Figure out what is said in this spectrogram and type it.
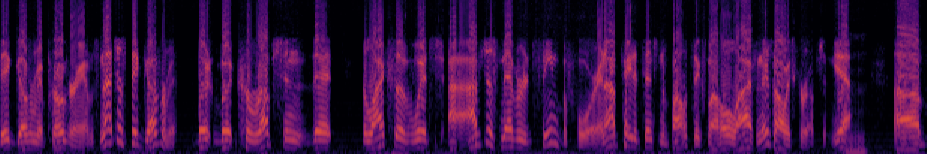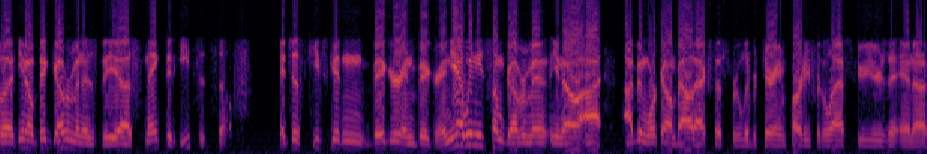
big government programs, not just big government, but but corruption that the likes of which I, I've just never seen before. And I've paid attention to politics my whole life, and there's always corruption. Yeah, mm-hmm. uh, but you know, big government is the uh, snake that eats itself. It just keeps getting bigger and bigger. And yeah, we need some government. You know, I. I've been working on ballot access for the Libertarian Party for the last few years in a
